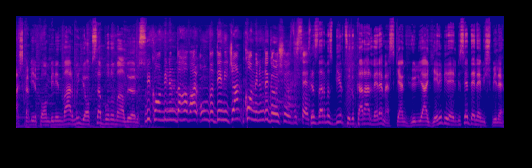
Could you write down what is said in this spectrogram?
Başka bir kombinin var mı yoksa bunu mu alıyoruz? Bir kombinim daha var. Onu da deneyeceğim. Kombinimde görüşürüz listesi. Kızlarımız bir türlü karar veremezken Hülya yeni bir elbise denemiş bile.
